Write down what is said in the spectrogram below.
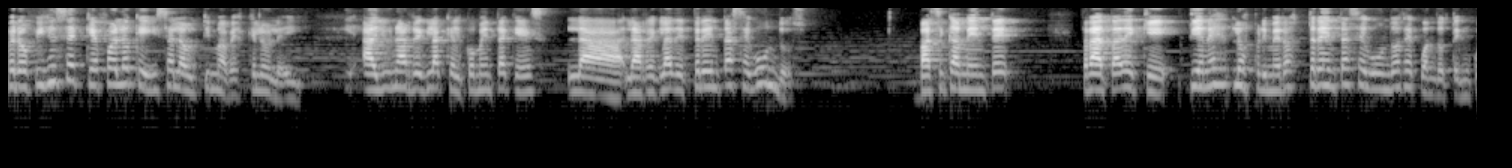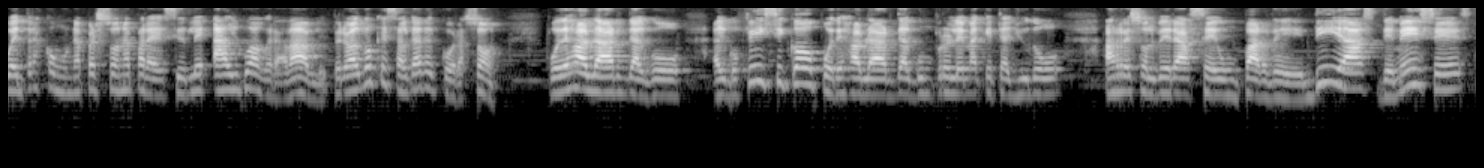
pero fíjense qué fue lo que hice la última vez que lo leí. Hay una regla que él comenta que es la, la regla de 30 segundos. Básicamente Trata de que tienes los primeros 30 segundos de cuando te encuentras con una persona para decirle algo agradable, pero algo que salga del corazón. Puedes hablar de algo, algo físico, puedes hablar de algún problema que te ayudó a resolver hace un par de días, de meses.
